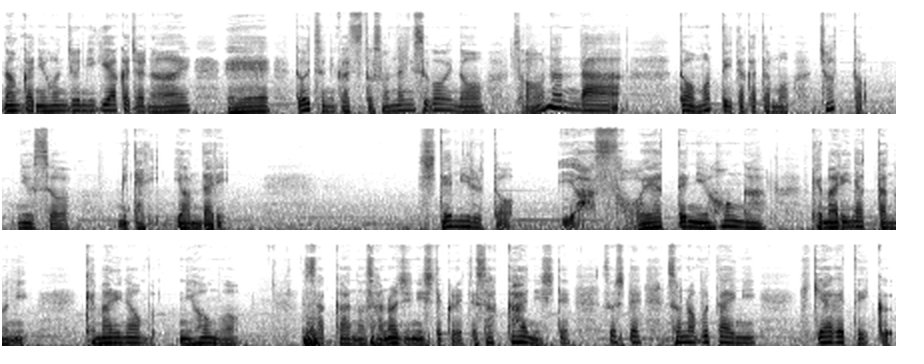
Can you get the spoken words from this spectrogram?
なんか日本中賑やかじゃない。えー、ドイツに勝つとそんなにすごいの？そうなんだ。と思っていた方もちょっとニュースを見たり読んだりしてみるといやそうやって日本が蹴鞠になったのに蹴鞠の日本をサッカーのさの字にしてくれてサッカーにしてそしてその舞台に引き上げていく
